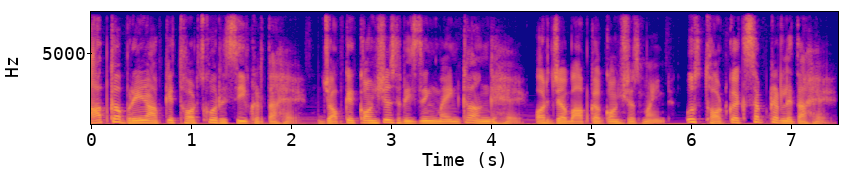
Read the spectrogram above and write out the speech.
आपका ब्रेन आपके थॉट्स को रिसीव करता है, जो आपके कॉन्शियस रीजनिंग माइंड का अंग है। और जब आपका कॉन्शियस माइंड उस थॉट को एक्सेप्ट कर लेता है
